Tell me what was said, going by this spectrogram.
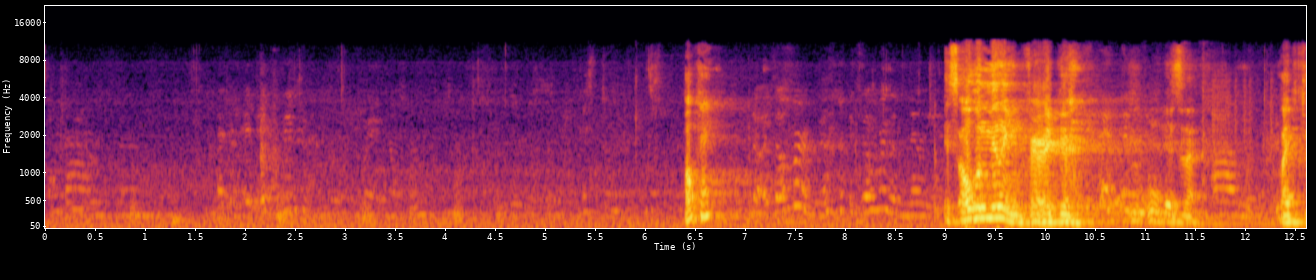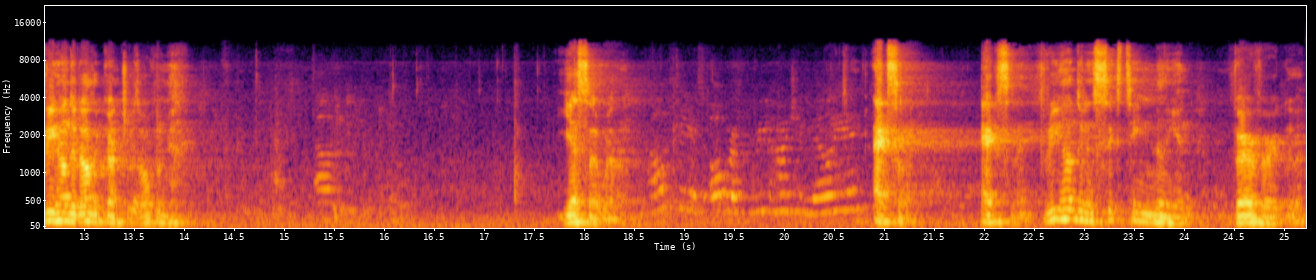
thousand. It, it, it didn't, wait, no. Okay. No, it's over, a it's over the million. It's over a million. Very good. It's um, like, like 300 other countries over a million. Um, yes, sir, brother. I would say it's over three hundred million. Excellent. Excellent. 316 million. Very, very good.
